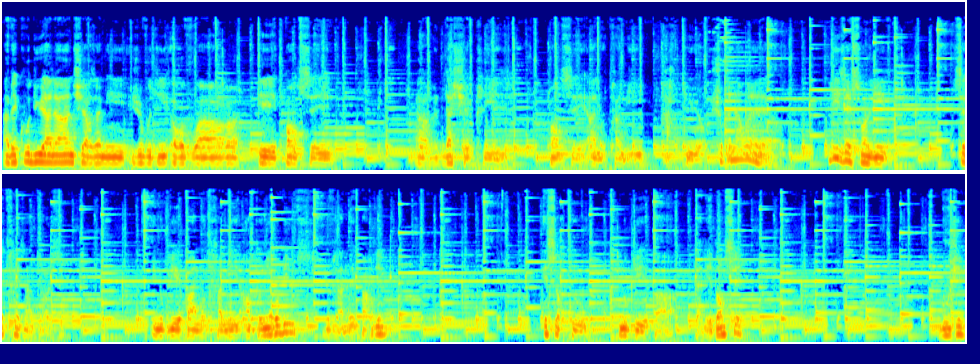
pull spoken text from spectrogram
Avec Oudu Alan, chers amis, je vous dis au revoir et pensez à lâcher prise. Pensez à notre ami Arthur Schopenhauer. Lisez son livre, c'est très intéressant. Et n'oubliez pas notre ami Anthony Robbins, je vous en avais parlé. Et surtout, n'oubliez pas d'aller danser. Bougez.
